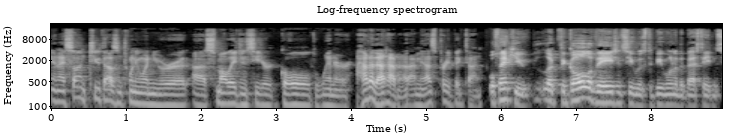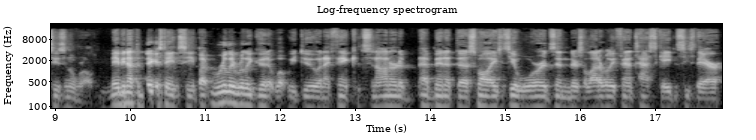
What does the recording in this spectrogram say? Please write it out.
and I saw in 2021 you were a small agency or gold winner. How did that happen? I mean, that's pretty big time. Well, thank you. Look, the goal of the agency was to be one of the best agencies in the world maybe not the biggest agency, but really, really good at what we do. And I think it's an honor to have been at the Small Agency Awards. And there's a lot of really fantastic agencies there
